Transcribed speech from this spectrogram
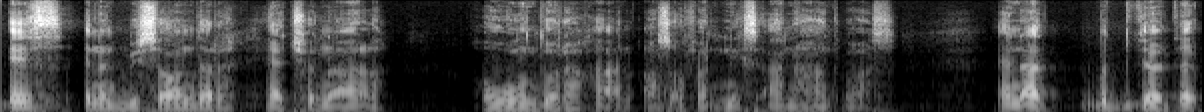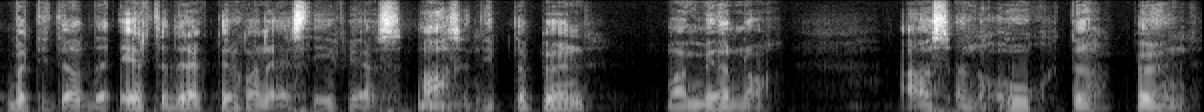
is in het bijzonder het journaal gewoon doorgegaan alsof er niks aan de hand was. En dat betitelt de eerste directeur van de STVS als een dieptepunt, maar meer nog als een hoogtepunt.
